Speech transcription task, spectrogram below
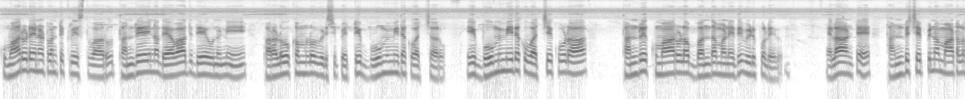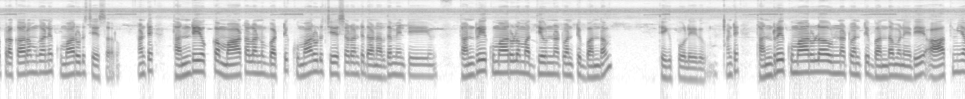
కుమారుడైనటువంటి క్రీస్తు వారు తండ్రి అయిన దేవాది దేవుని పరలోకంలో విడిచిపెట్టి భూమి మీదకు వచ్చారు. ఈ భూమి మీదకు వచ్చి కూడా తండ్రి కుమారుల బంధం అనేది విడిపోలేదు. ఎలా అంటే తండ్రి చెప్పిన మాటల ప్రకారంగానే కుమారుడు చేశారు. అంటే తండ్రి యొక్క మాటలను బట్టి కుమారుడు చేశాడంటే దాని అర్థం ఏంటి? తండ్రి కుమారుల మధ్య ఉన్నటువంటి బంధం తెగిపోలేదు. అంటే తండ్రి కుమారుల ఉన్నటువంటి బంధం అనేది ఆత్మీయ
